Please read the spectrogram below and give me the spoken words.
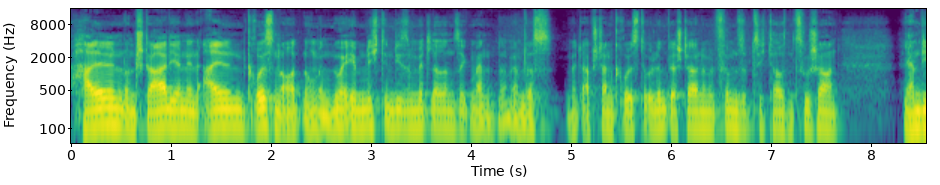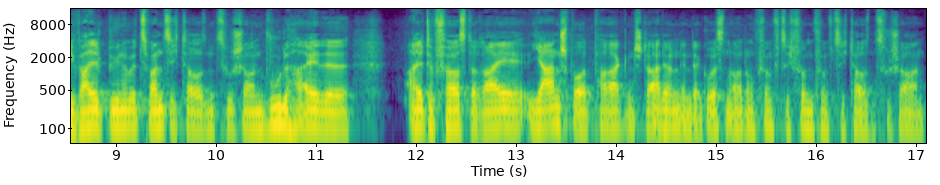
Hallen und Stadien in allen Größenordnungen, nur eben nicht in diesem mittleren Segment. Ne? Wir haben das mit Abstand größte Olympiastadion mit 75.000 Zuschauern. Wir haben die Waldbühne mit 20.000 Zuschauern, Wuhlheide, alte Försterei, Jahnsportpark, ein Stadion in der Größenordnung 50, 55.000 Zuschauern.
